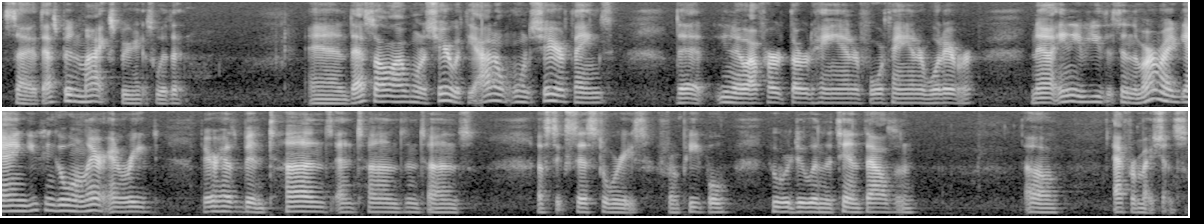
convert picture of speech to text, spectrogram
So that's been my experience with it. And that's all I want to share with you. I don't want to share things that, you know, I've heard third hand or fourth hand or whatever. Now, any of you that's in the Mermaid Gang, you can go on there and read. There has been tons and tons and tons of success stories from people who were doing the 10,000 uh, affirmations.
